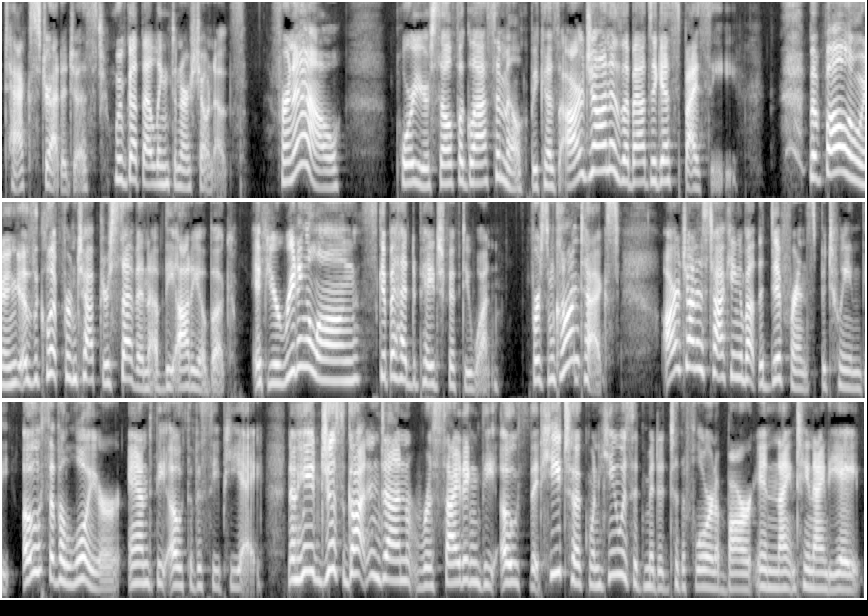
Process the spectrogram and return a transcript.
Tax Strategist. We've got that linked in our show notes. For now, pour yourself a glass of milk because RJon is about to get spicy. The following is a clip from chapter 7 of the audiobook. If you're reading along, skip ahead to page 51. For some context, RJon is talking about the difference between the oath of a lawyer and the oath of a CPA. Now, he had just gotten done reciting the oath that he took when he was admitted to the Florida bar in 1998.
